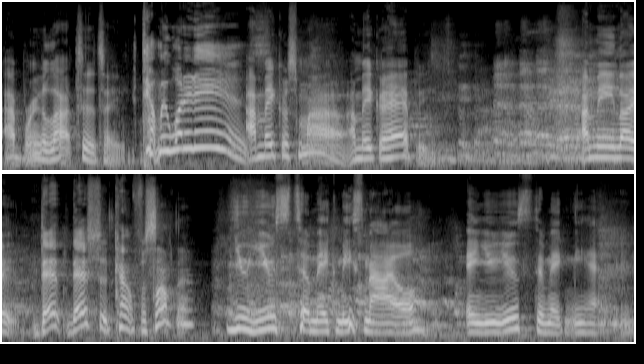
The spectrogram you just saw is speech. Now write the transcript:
I bring a lot to the table. Tell me what it is. I make her smile. I make her happy. I mean, like that. That should count for something. You used to make me smile, and you used to make me happy.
